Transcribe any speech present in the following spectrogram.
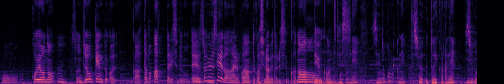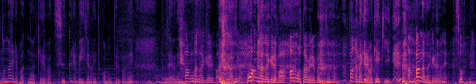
こう雇用のうん。その条件とかが多分あったりするので、うんうん。そういう制度はないのかなとか調べたりするかなっていう感じです。ね。そういうところがね、私は疎いからね、うん。仕事なればなければ作ればいいじゃないとか思ってるからね、ダメだよね。パンがなければ違う違う。ご飯がなければパンを食べればいいじゃない。パンがなければケーキ？あパンがなければね。そうね。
